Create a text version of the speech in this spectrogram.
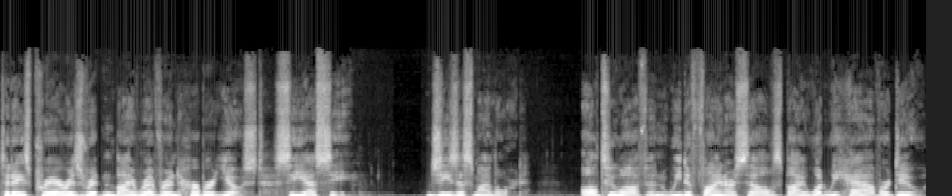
Today's prayer is written by Reverend Herbert Yost, CSC. Jesus, my Lord, all too often we define ourselves by what we have or do,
